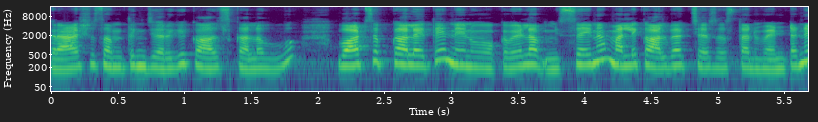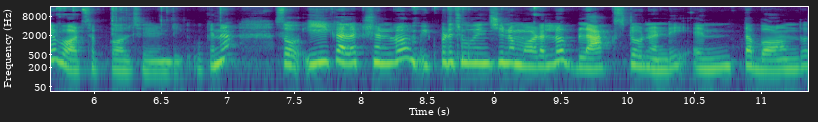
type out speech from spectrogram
క్రాష్ సంథింగ్ జరిగి కాల్స్ కలవు. వాట్సాప్ కాల్ అయితే నేను ఒకవేళ మిస్ అయినా మళ్ళీ కాల్ బ్యాక్ చేసేస్తాను. వెంటనే వాట్సాప్ కాల్ చేయండి. ఓకేనా? సో ఈ కలెక్షన్లో ఇప్పుడు చూపించిన మోడల్లో బ్లాక్ స్టోన్ అండి. ఎంత బాగుందో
